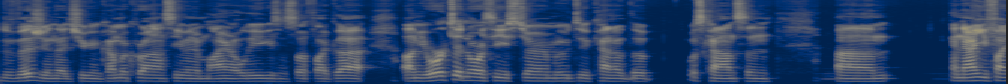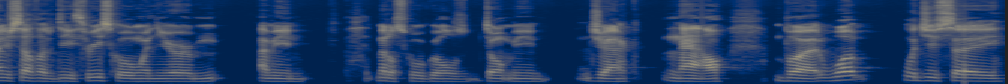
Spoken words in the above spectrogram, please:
division that you can come across, even in minor leagues and stuff like that. Um, you worked at Northeastern, moved to kind of the Wisconsin, mm-hmm. um, and now you find yourself at a D three school. When you're, I mean, middle school goals don't mean jack now, but what would you say?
